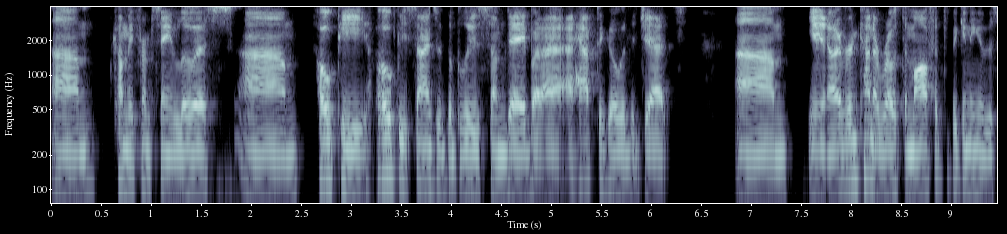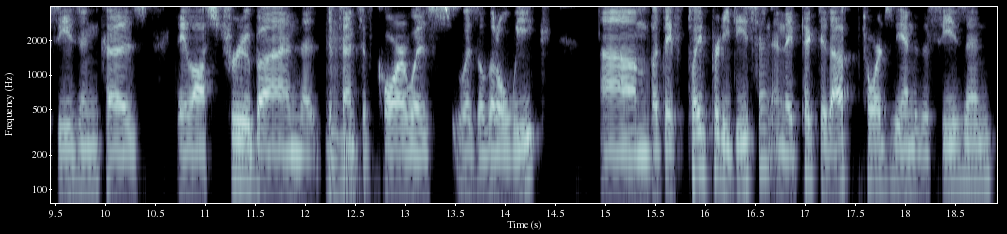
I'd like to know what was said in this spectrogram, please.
um, coming from St. Louis. Um, hope he hope he signs with the Blues someday, but I, I have to go with the Jets. Um, you know, everyone kind of wrote them off at the beginning of the season because they lost Trouba and the mm-hmm. defensive core was was a little weak. Um, but they've played pretty decent and they picked it up towards the end of the season.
